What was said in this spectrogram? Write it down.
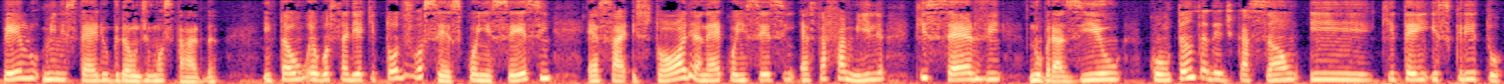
pelo Ministério Grão de Mostarda. Então, eu gostaria que todos vocês conhecessem essa história, né? Conhecessem esta família que serve no Brasil com tanta dedicação e que tem escrito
